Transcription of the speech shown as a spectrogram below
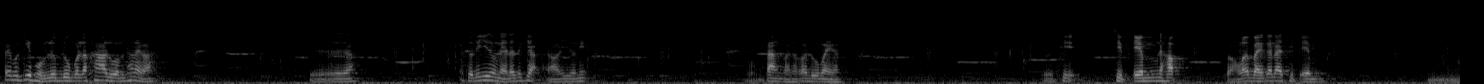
เฮ้ยเมื่อกี้ผมลืมดูมูลค่ารวมเท่าไหร่วะเดี๋ยวตัวนี้อยู่ตรงไหนแล้วตะเกียบอ๋ออยู่ตรงนี้ ผมตั้งก่อนแล้วก็ดูใหม่กันอยู่ที่ 10m นะครับ 200ใบก็ได้ 10m อืม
